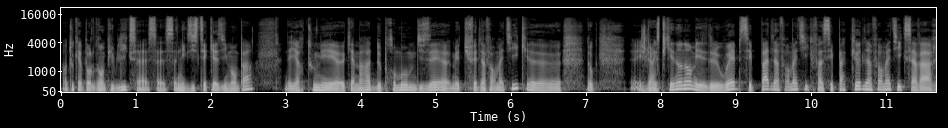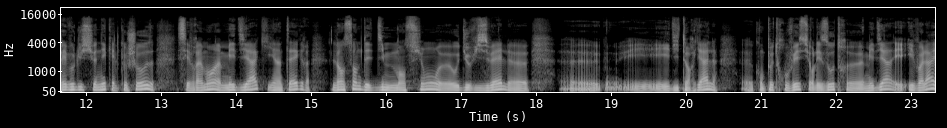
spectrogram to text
En tout cas, pour le grand public, ça, ça, ça n'existait quasiment pas. D'ailleurs, tous mes camarades de promo me disaient, mais tu fais de l'informatique Donc, je leur expliquais, non, non, mais le web, c'est pas de l'informatique. Enfin, c'est pas que de l'informatique. Ça va révolutionner quelque chose c'est vraiment un média qui intègre l'ensemble des dimensions euh, audiovisuelles euh, euh, et éditoriales qu'on peut trouver sur les autres médias. Et, voilà.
